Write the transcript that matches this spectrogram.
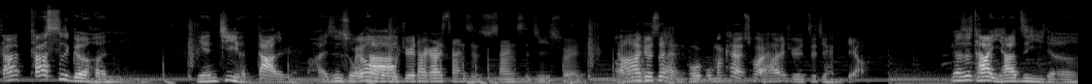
他他是个很年纪很大的人吗？还是说没有，他我觉得大概三十三十几岁，然后他就是很，我我们看得出来，他就觉得自己很屌。那是他以他自己的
